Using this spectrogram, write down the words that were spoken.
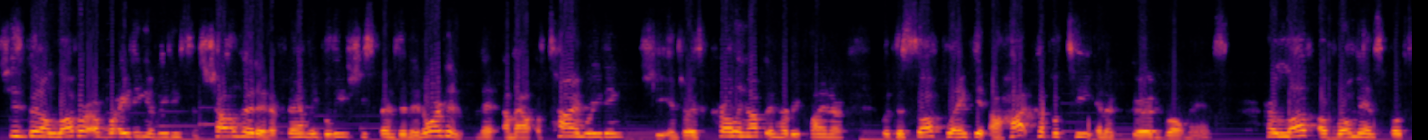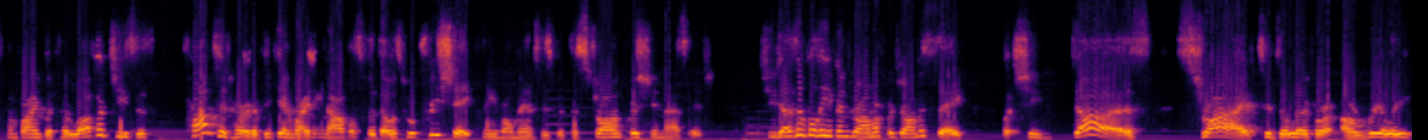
She's been a lover of writing and reading since childhood, and her family believes she spends an inordinate amount of time reading. She enjoys curling up in her recliner with a soft blanket, a hot cup of tea, and a good romance. Her love of romance books combined with her love of Jesus prompted her to begin writing novels for those who appreciate clean romances with a strong Christian message. She doesn't believe in drama for drama's sake, but she does strive to deliver a really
